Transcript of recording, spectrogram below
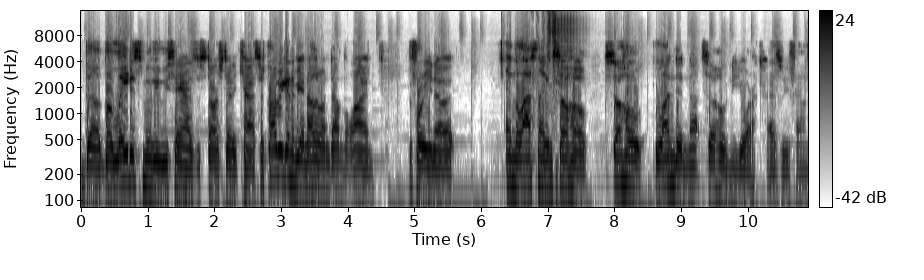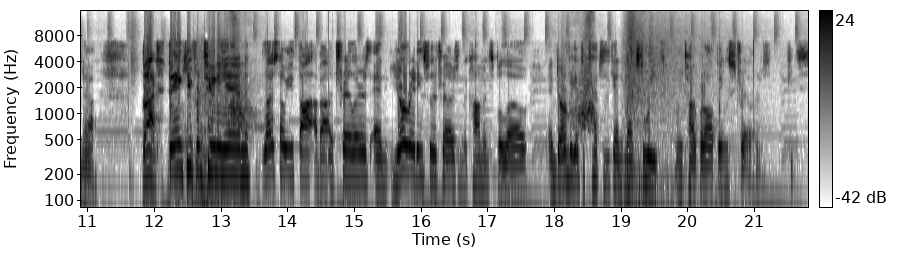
The the latest movie we say has a star-studded cast. There's probably going to be another one down the line before you know it. And the last night in Soho, Soho, London, not Soho, New York, as we found out. But thank you for tuning in. Let us know what you thought about the trailers and your ratings for the trailers in the comments below. And don't forget to catch us again next week when we talk about all things trailers. Peace.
